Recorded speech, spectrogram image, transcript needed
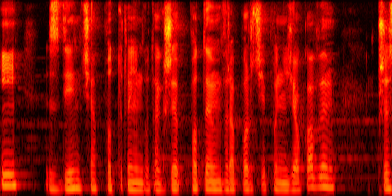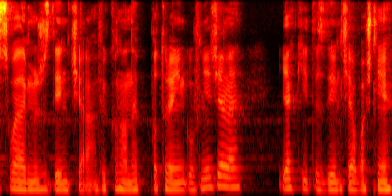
i zdjęcia po treningu. Także potem w raporcie poniedziałkowym przesyłałem już zdjęcia wykonane po treningu w niedzielę, jak i te zdjęcia właśnie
